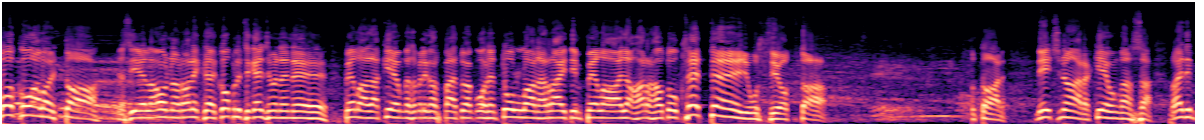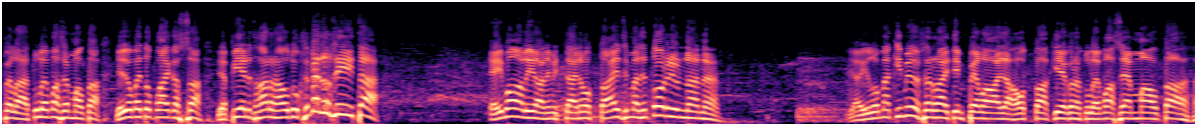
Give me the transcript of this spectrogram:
Koko aloittaa. Ja siellä on Radik Koplitsik ensimmäinen eh, pelaaja Kiekon kanssa pelikanssa päätyä kohden tullaan. Raitin pelaaja harhautukset. Jussi ottaa. Nechnar Kiekon kanssa. Raitin pelaaja tulee vasemmalta ja jo vetopaikassa. Ja pienet harhautukset. Veto siitä! Ei maalia nimittäin ottaa ensimmäisen torjunnan. Ja Ilomäki myös raitin pelaaja, ottaa kiekona, tulee vasemmalta,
